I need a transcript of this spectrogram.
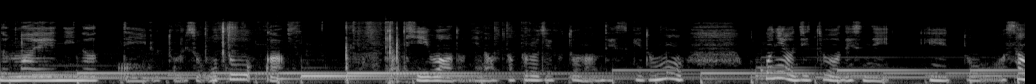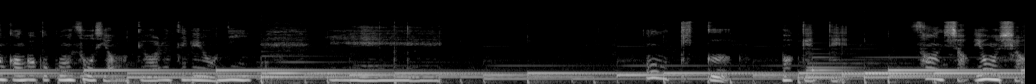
名前になっている通り、そう、音がキーワードになったプロジェクトなんですけども、ここには実はですね、えっ、ー、と、産官学コンソーシアムって言われてるように、えー、大きく分けて3社、4社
